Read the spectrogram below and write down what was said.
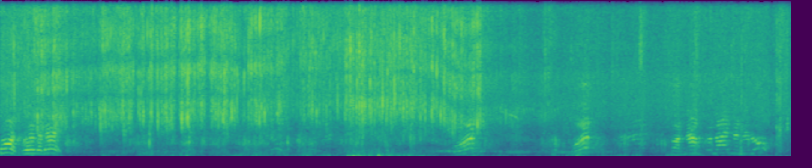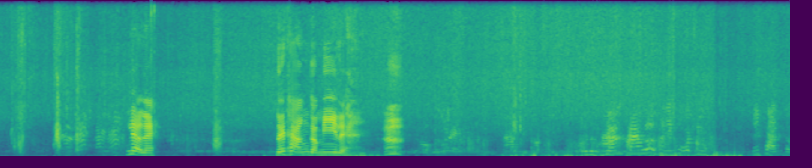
มอดด้วยก็ได้ แล้วไงในทางก็มีเลยทางทางเริ่มพันยังโคตรอยู่ในทางก็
